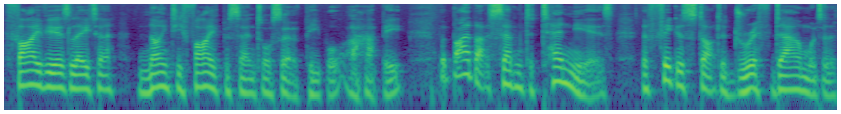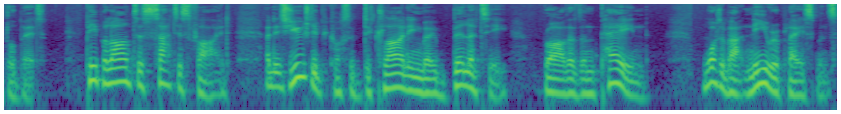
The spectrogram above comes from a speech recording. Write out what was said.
Five years later, 95% or so of people are happy, but by about seven to 10 years, the figures start to drift downwards a little bit. People aren't as satisfied, and it's usually because of declining mobility rather than pain. What about knee replacements?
